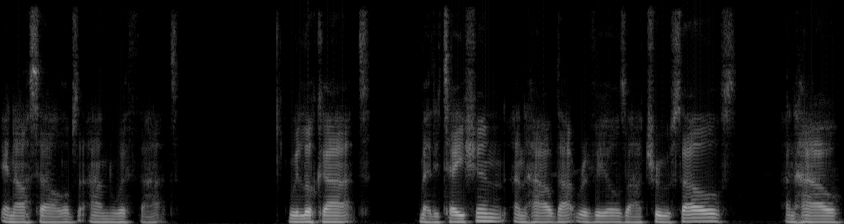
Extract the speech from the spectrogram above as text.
in ourselves and with that. We look at meditation and how that reveals our true selves and how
